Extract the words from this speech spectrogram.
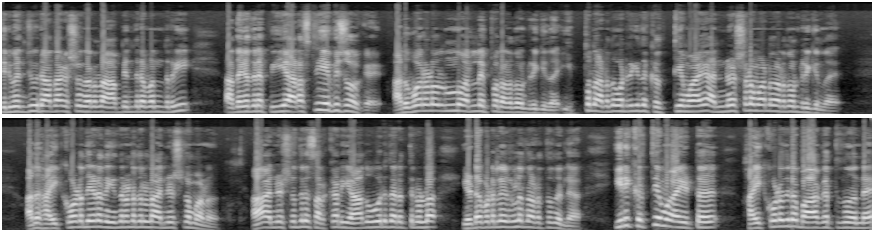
തിരുവഞ്ചൂർ രാധാകൃഷ്ണൻ നടന്ന ആഭ്യന്തരമന്ത്രി അദ്ദേഹത്തിന്റെ പി അറസ്റ്റ് ചെയ്യിപ്പിച്ചതൊക്കെ അതുപോലുള്ളതൊന്നും അല്ല ഇപ്പൊ നടന്നുകൊണ്ടിരിക്കുന്നത്. ഇപ്പൊ നടന്നുകൊണ്ടിരിക്കുന്ന കൃത്യമായ അന്വേഷണമാണ് നടന്നുകൊണ്ടിരിക്കുന്നത്. അത് ഹൈക്കോടതിയുടെ നിയന്ത്രണത്തിലുള്ള അന്വേഷണമാണ്. ആ അന്വേഷണത്തിൽ സർക്കാർ യാതൊരു തരത്തിലുള്ള ഇടപെടലുകളും നടത്തുന്നില്ല. ഇനി കൃത്യമായിട്ട് ഹൈക്കോടതിയുടെ ഭാഗത്ത് നിന്ന് തന്നെ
